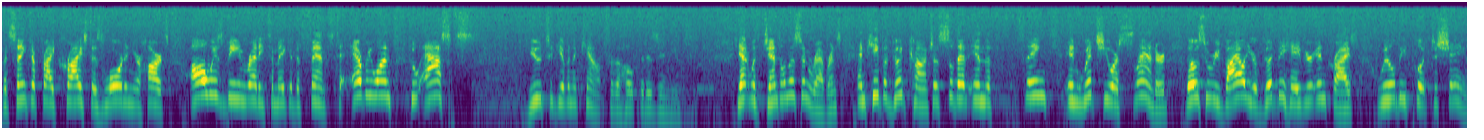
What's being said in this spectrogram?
But sanctify Christ as Lord in your hearts, always being ready to make a defense to everyone who asks you to give an account for the hope that is in you. Yet with gentleness and reverence, and keep a good conscience, so that in the thing in which you are slandered, those who revile your good behavior in Christ will be put to shame.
